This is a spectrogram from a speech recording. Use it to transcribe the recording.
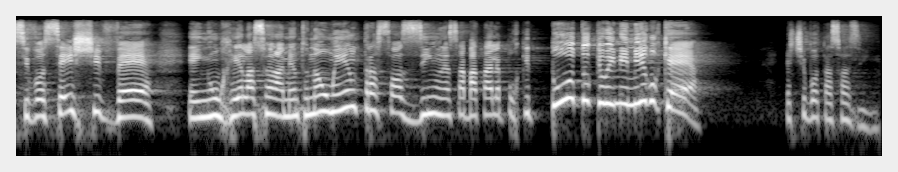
Se você estiver em um relacionamento, não entra sozinho nessa batalha, porque tudo que o inimigo quer é te botar sozinho.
